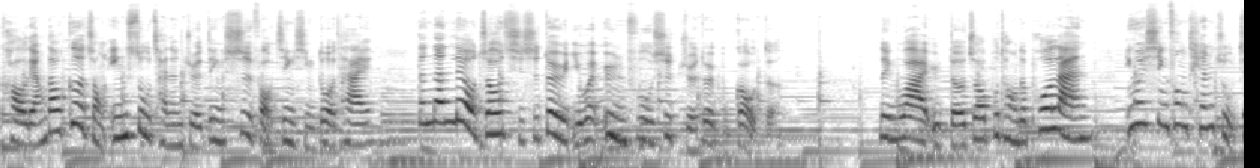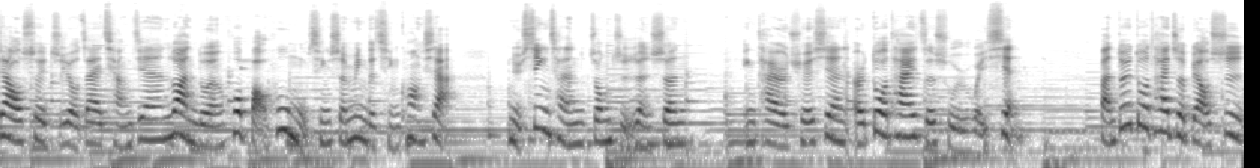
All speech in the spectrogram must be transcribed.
考量到各种因素才能决定是否进行堕胎。单单六周其实对于一位孕妇是绝对不够的。另外，与德州不同的波兰，因为信奉天主教，所以只有在强奸、乱伦或保护母亲生命的情况下，女性才能终止妊娠。因胎儿缺陷而堕胎则属于违宪。反对堕胎者表示。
